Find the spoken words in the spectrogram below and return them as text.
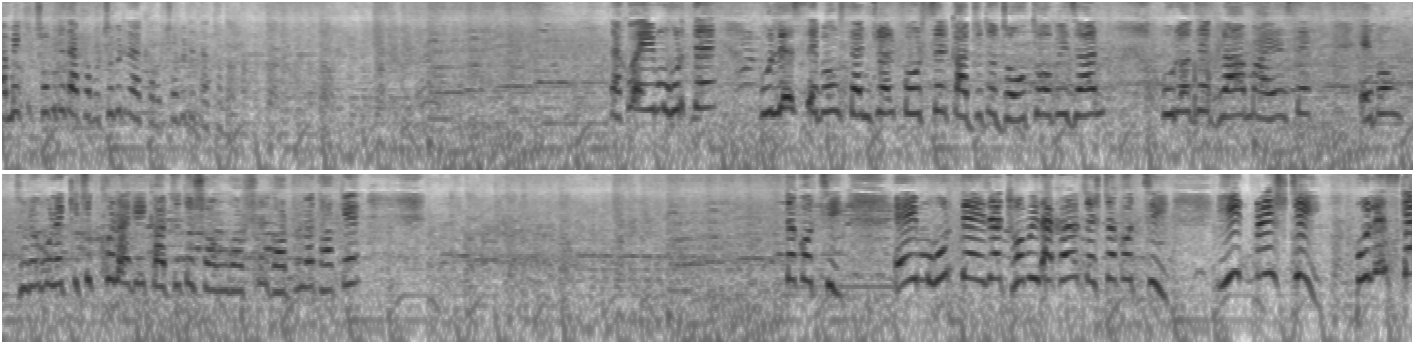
আমি একটু ছবিটা দেখাবো ছবিটা দেখাবো ছবিটা দেখাবো। দেখো এই মুহূর্তে পুলিশ এবং সেন্ট্রাল ফোর্সের কার্যত যৌথ অভিযান পুরো যে গ্রাম আইএসএফ এবং তৃণমূলে কিছুক্ষণ আগে কার্যত সংঘর্ষের ঘটনা থাকে। করছি। এই মুহূর্তে এই যে ছবি দেখানোর চেষ্টা করছি, ইট বৃষ্টি, পুলিশকে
